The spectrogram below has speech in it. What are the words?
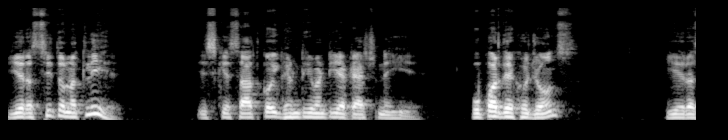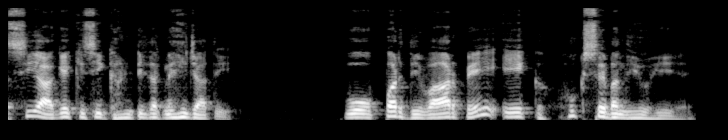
ये रस्सी तो नकली है। इसके साथ कोई घंटी वंटी अटैच नहीं है। ऊपर देखो जोन्स ये रस्सी आगे किसी घंटी तक नहीं जाती। वो ऊपर दीवार पे एक हुक से बंधी हुई है।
